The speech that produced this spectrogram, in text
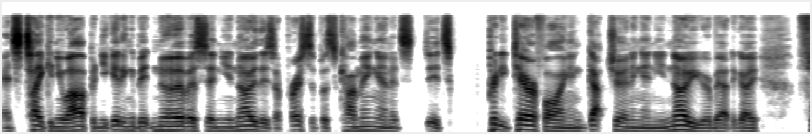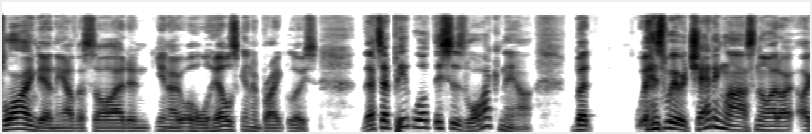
it's taking you up and you're getting a bit nervous and you know there's a precipice coming and it's it's pretty terrifying and gut churning and you know you're about to go flying down the other side and you know all hell's going to break loose that's a bit what this is like now but as we were chatting last night, I, I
